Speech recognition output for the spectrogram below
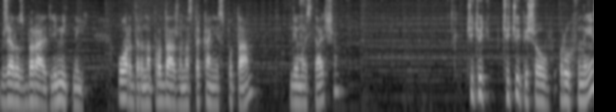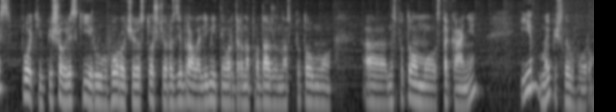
вже розбирають лімітний ордер на продажу на стакані спота. Дивимось далі. Чуть-чуть пішов рух вниз, потім пішов різкий рух вгору через те, що розібрала лімітний ордер на продажу на спотовому, е, на спотовому стакані. І ми пішли вгору.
